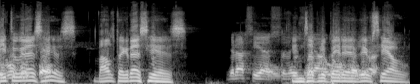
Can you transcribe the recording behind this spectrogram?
Pitu, gràcies. Valta, gràcies. Gràcies. Fins a propera. Adéu-siau.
